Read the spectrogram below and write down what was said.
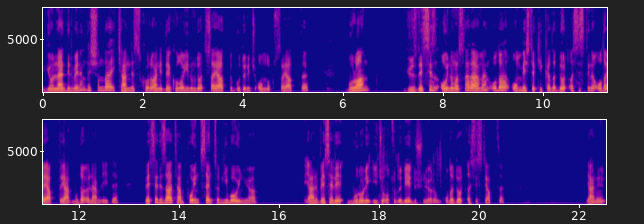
Yönlendirmenin dışında kendi skoru hani Dekolo 24 sayı attı. Guduric 19 sayı attı. Buran yüzdesiz oynamasına rağmen o da 15 dakikada 4 asistini o da yaptı. Yani bu da önemliydi. Veseli zaten point center gibi oynuyor. Yani Veseli bu rolü iyice oturdu diye düşünüyorum. O da 4 asist yaptı. Yani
